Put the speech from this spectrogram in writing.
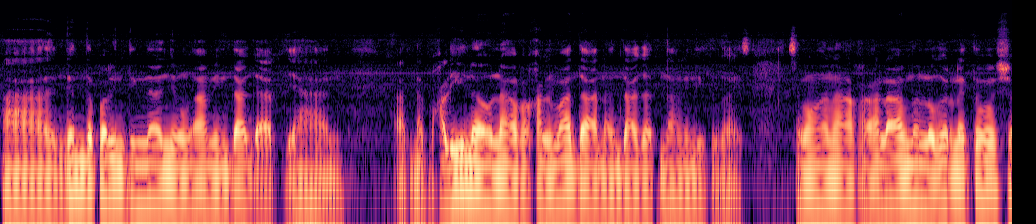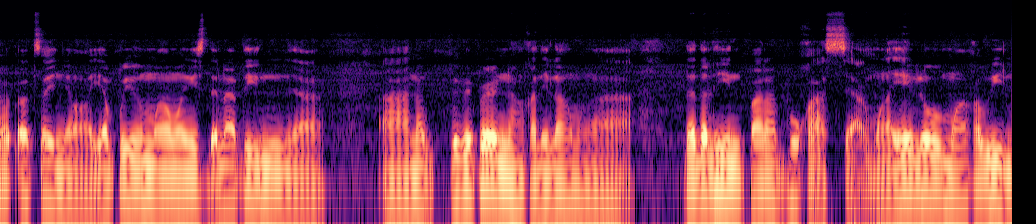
ah, ganda pa rin tingnan yung aming dagat. Yan. At napakalinaw, napakalmada ng dagat namin dito guys. Sa mga nakakaalam ng lugar na ito, shout out sa inyo. Yan po yung mga mangisda natin na uh, nagpe-prepare ng kanilang mga dadalhin para bukas. Ang mga yelo, mga kawil.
